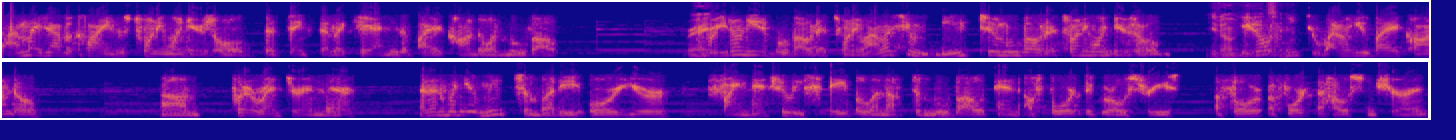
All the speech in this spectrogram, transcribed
I might have a client who's 21 years old that thinks that like, hey, I need to buy a condo and move out. Right. Or you don't need to move out at 21 unless you need to move out at 21 years old. You don't You need don't to. need to. Why don't you buy a condo, um, put a renter in there, and then when you meet somebody or you're financially stable enough to move out and afford the groceries, afford afford the house insurance,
